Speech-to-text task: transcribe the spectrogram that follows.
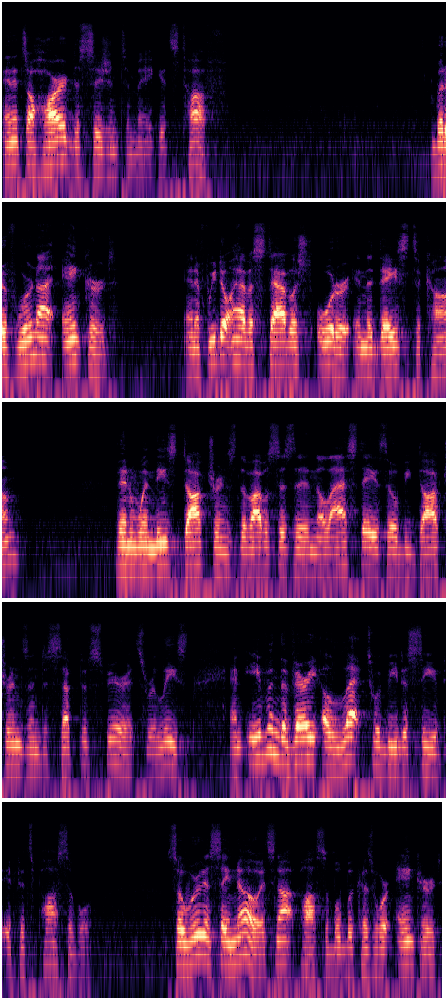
And it's a hard decision to make. It's tough. But if we're not anchored and if we don't have established order in the days to come, then when these doctrines, the Bible says that in the last days there will be doctrines and deceptive spirits released, and even the very elect would be deceived if it's possible. So we're going to say, no, it's not possible because we're anchored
